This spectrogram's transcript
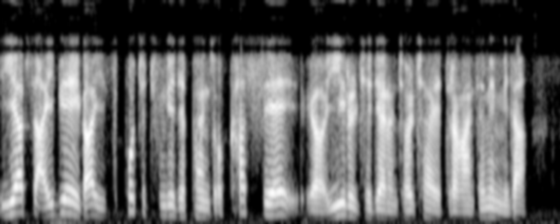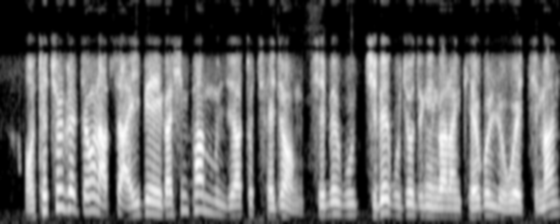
이에 앞서 IBA가 이 스포츠 중재재판소 카스에 어, 이의를 제기하는 절차에 들어간 셈입니다. 어, 퇴출 결정은 앞서 IBA가 심판 문제와 또 재정, 지배구, 지배구조 등에 관한 개혁을 요구했지만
